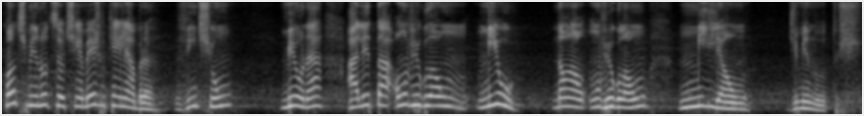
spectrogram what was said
Quantos minutos eu tinha mesmo? Quem lembra? 21 mil, né? Ali tá 1,1 mil. Não, não, 1,1 milhão de minutos.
